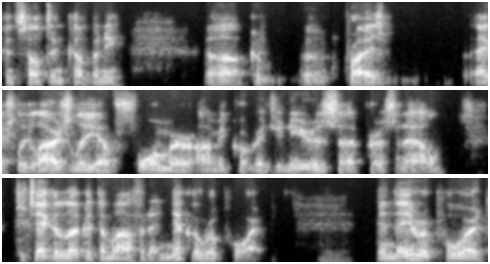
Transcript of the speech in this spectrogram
consulting company, uh, com uh, comprised actually largely of former Army Corps of Engineers uh, personnel, to take a look at the Moffatt and Nichol report. And they report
